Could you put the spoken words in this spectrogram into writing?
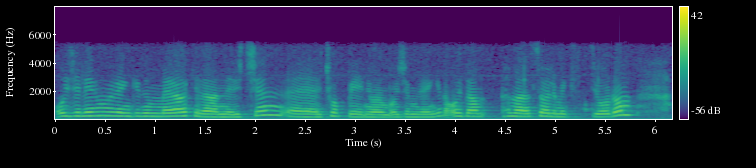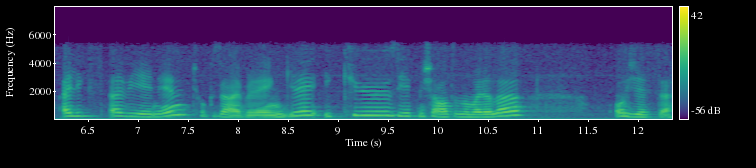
ojelerimin rengini merak edenler için e, çok beğeniyorum ojemin rengini. O yüzden hemen söylemek istiyorum. Alix Avie'nin çok güzel bir rengi 276 numaralı ojesi.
